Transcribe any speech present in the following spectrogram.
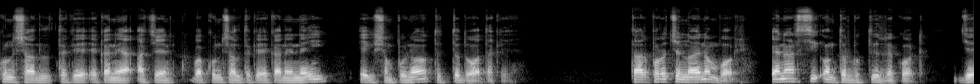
কোন সাল থেকে এখানে আছেন বা কোন সাল থেকে এখানে নেই, এই সম্পূর্ণ তথ্য দেওয়া থাকে। তারপর হচ্ছে নয় নম্বর, এনআরসি অন্তর্ভুক্তির রেকর্ড। যে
